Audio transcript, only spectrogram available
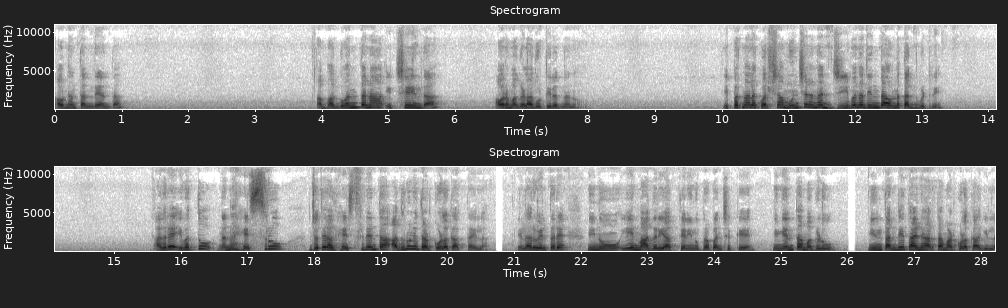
ಅವ್ರು ನನ್ನ ತಂದೆ ಅಂತ? ಆ ಭಗವಂತನ ಇಚ್ಛೆಯಿಂದ ಅವರ ಮಗಳಾಗಿ ಹುಟ್ಟಿರೋದು ನಾನು. ಇಪ್ಪತ್ನಾಲ್ಕು ವರ್ಷ ಮುಂಚೆ ನನ್ನ ಜೀವನದಿಂದ ಅವನ್ನ ತೆಗೆದುಬಿಟ್ರಿ. ಆದರೆ ಇವತ್ತು ನನ್ನ ಹೆಸರು ಜೊತೆ ಅವ್ರ ಹೆಸರಿದೆ ಅಂತ ಅದನ್ನು ನೀವು ತಡ್ಕೊಳ್ಳೋಕ್ಕಾಗ್ತಾ ಇಲ್ಲ. ಎಲ್ಲರೂ ಹೇಳ್ತಾರೆ, ನೀನು ಏನು ಮಾದರಿ ಆಗ್ತೀಯ ನೀನು ಪ್ರಪಂಚಕ್ಕೆ? ನೀನು ಎಂಥ ಮಗಳು? ನಿನ್ನ ತಂದೆ ತಾಯಿನೇ ಅರ್ಥ ಮಾಡ್ಕೊಳಕ್ಕಾಗಿಲ್ಲ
